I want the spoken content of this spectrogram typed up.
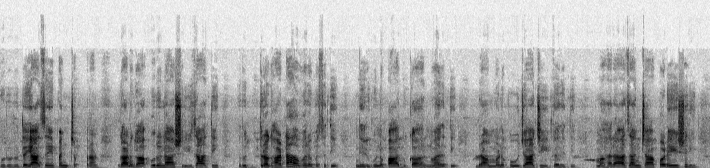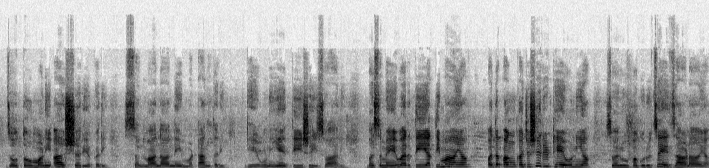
गुरु हृदयाचे पंचप्राण. गाणगापूरला श्री जाती. रुद्रघाटावर बसती निर्गुण पादुकांवरती ब्राह्मण पूजा जी करती. महाराजांच्या पडे श्री जो तो मणी आश्चर्य करी. सन्मानाने मठांतरी घेऊन येती श्री स्वारी. भस्मेवरती अतिमाया पदपंकज शिर ठेवनिया स्वरूप गुरुचे जाणाया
